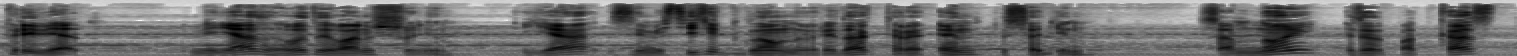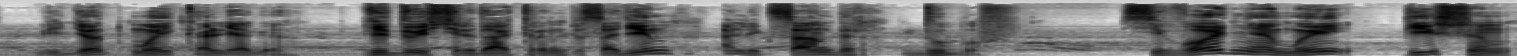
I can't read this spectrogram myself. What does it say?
привет! Меня зовут Иван Шунин. Я заместитель главного редактора N 1. Со мной этот подкаст ведет мой коллега, ведущий редактор N 1 Александр Дубов. Сегодня мы пишем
